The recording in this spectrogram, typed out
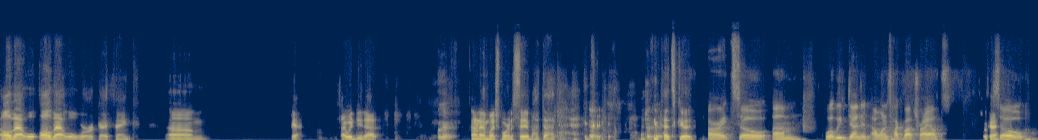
all that will all that will work. I think. Um. Yeah, I would do that. Okay. I don't have much more to say about that. I agree. I think Okay. that's good. All right. So um what we've done, I want to talk about tryouts. Okay. So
